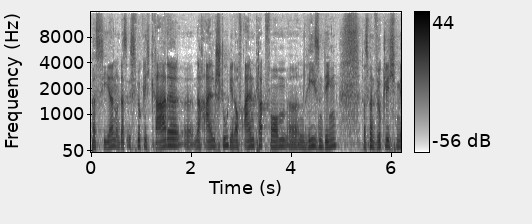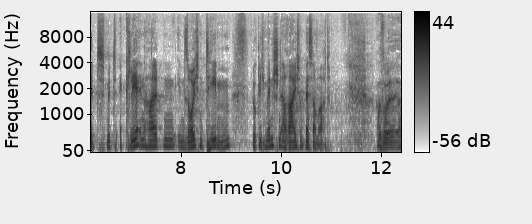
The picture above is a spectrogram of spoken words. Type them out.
passieren? Und das ist wirklich gerade äh, nach allen Studien auf allen Plattformen äh, ein Riesending, dass man wirklich mit, mit Erklärinhalten in solchen Themen wirklich Menschen erreicht und besser macht. Also äh,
